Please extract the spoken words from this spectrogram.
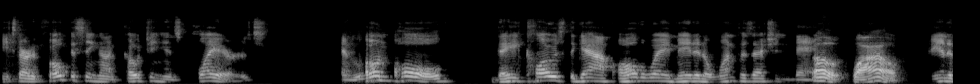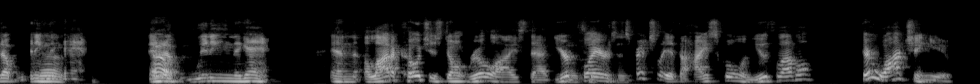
He started focusing on coaching his players. And lo and behold, they closed the gap all the way, made it a one possession game. Oh, wow. They ended up winning Yeah. the game. They ended Oh. up winning the game. And a lot of coaches don't realize that your That's players, especially at the high school and youth level, they're watching you.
